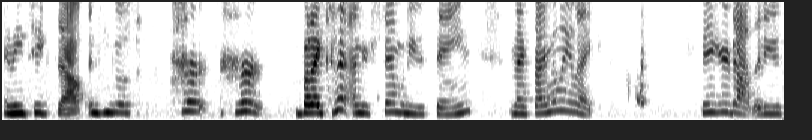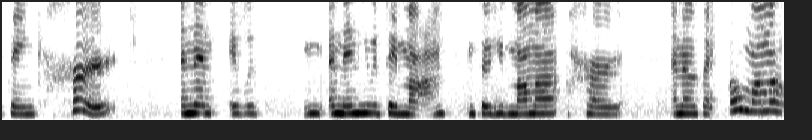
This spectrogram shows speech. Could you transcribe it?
and he takes it out and he goes, hurt, hurt. But I couldn't understand what he was saying. And I finally like figured out that he was saying hurt. And then it was and then he would say mom. And so he mama hurt. And I was like, oh mama,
